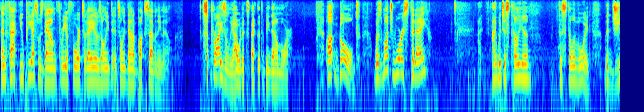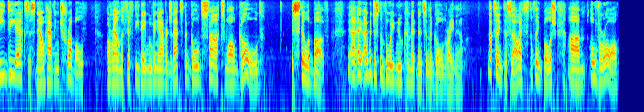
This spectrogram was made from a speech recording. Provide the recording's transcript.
In fact, UPS was down three or four today. It was only it's only down a buck seventy now. Surprisingly, I would expect it to be down more. Uh, gold was much worse today. I, I would just tell you, to still avoid. The GDX is now having trouble around the 50-day moving average. That's the gold stocks, while gold is still above. I, I would just avoid new commitments in the gold right now. Not saying to sell. I still think bullish um, overall.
